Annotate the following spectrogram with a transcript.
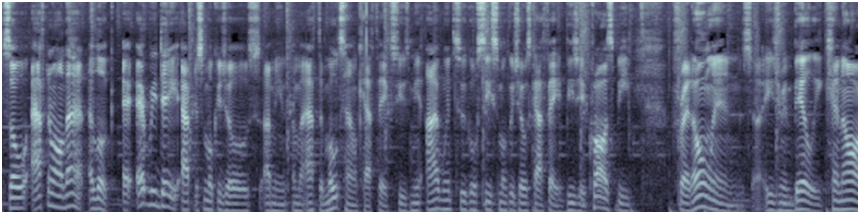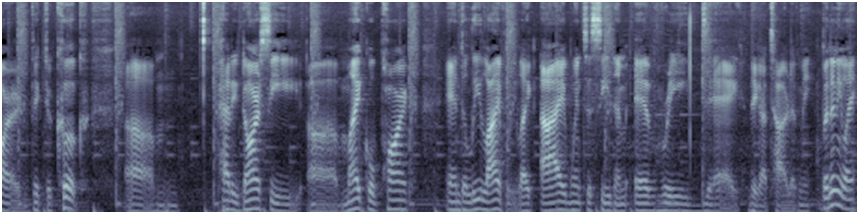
So after all that, I look every day after Smokey Joe's, I mean, um, after Motown Cafe, excuse me, I went to go see Smokey Joe's Cafe. BJ Crosby, Fred Owens, uh, Adrian Bailey, Ken Ard, Victor Cook, um, Pattie Darcy, uh, Michael Park, and DeLee Lively. Like I went to see them every day. They got tired of me, but anyway.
